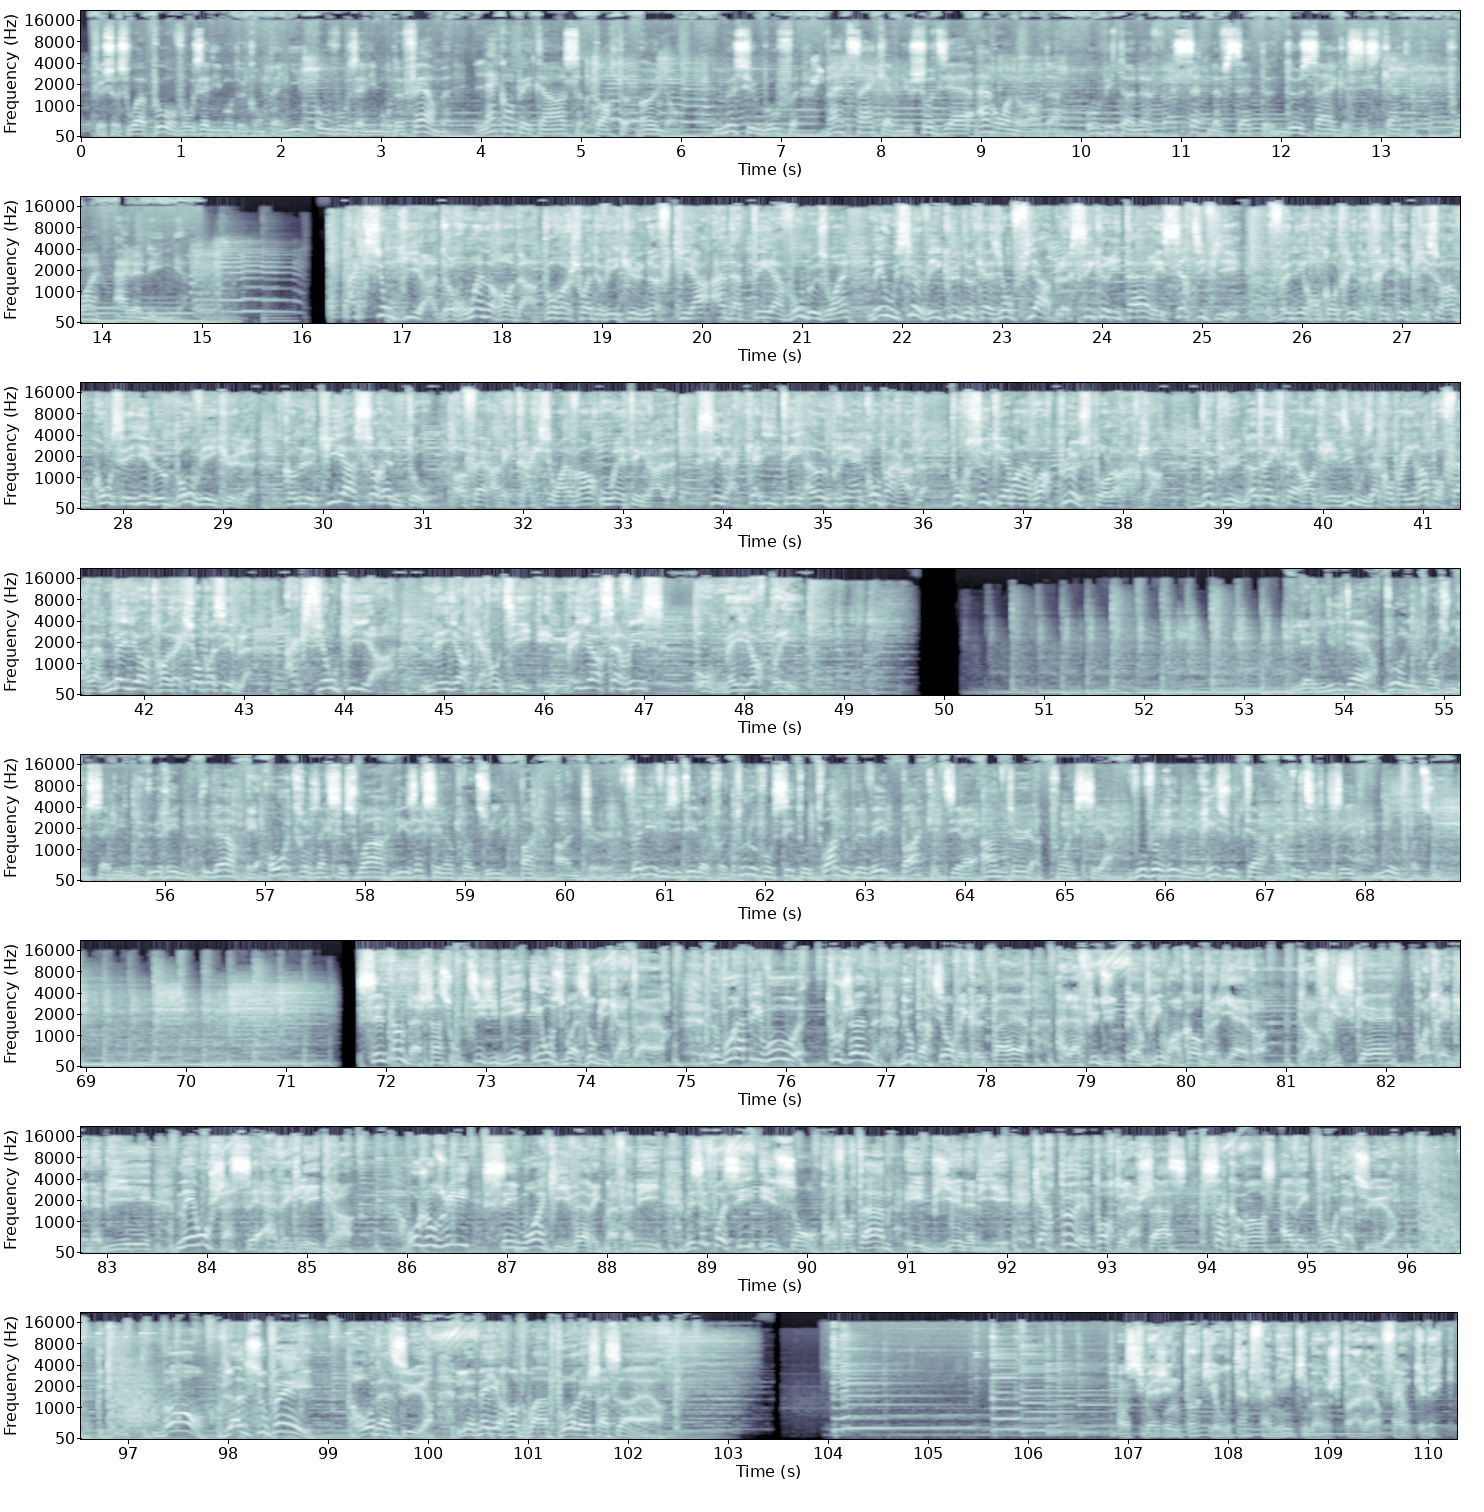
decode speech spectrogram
Que ce soit pour vos animaux de compagnie ou vos animaux de ferme, la compétence porte un nom. Monsieur Bouffe, 25 avenue Chaudière à Rouen-Noranda, au 819 797 2564. Point à la ligne. Action Kia de Rouen-Noranda pour un choix de véhicule neuf Kia adapté à vos besoins, mais aussi un véhicule d'occasion fiable, sécuritaire et certifié. Venez rencontrer notre équipe qui sera vous conseiller le bon véhicule, comme le Kia Sorento, offert avec traction avant ou intégrale. C'est la qualité à un prix incomparable pour ceux qui aiment en avoir plus pour leur argent. De plus, notre expert en crédit vous accompagnera pour faire la meilleure transaction possible. Action Kia, meilleure garantie et meilleure service au meilleur prix. Les leaders pour les produits de saline, urine, leurre et autres accessoires, les excellents produits Buck Hunter. Venez visiter notre tout nouveau site au www.buck-hunter.ca. Vous verrez les résultats à utiliser nos produits. C'est le temps de la chasse aux petits gibiers et aux oiseaux migrateurs. Vous rappelez-vous, tout jeune, nous partions avec le père à l'affût d'une perdrix ou encore d'un lièvre. Temps frisquet, pas très bien habillé, mais on chassait avec les grands. Aujourd'hui, c'est moi qui y vais avec ma famille, mais cette fois-ci, ils sont confortables et bien habillés, car peu importe la chasse, ça commence avec Pro Nature. Bon, voilà le souper! Pro Nature, le meilleur endroit pour les chasseurs. On s'imagine pas qu'il y a autant de familles qui mangent pas à leur faim au Québec.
